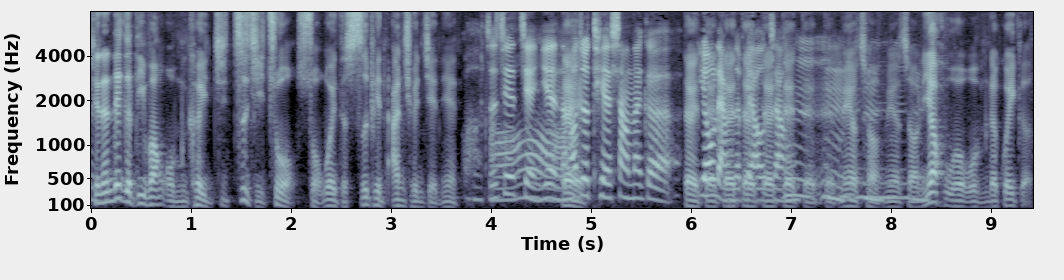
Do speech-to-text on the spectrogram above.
现在那个地方我们可以自自己做所谓的食品安全检验。哦，直接检验，哦然后就贴上那个优良的标章对。对对没有错嗯没有错，嗯你要符合我们的规格。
